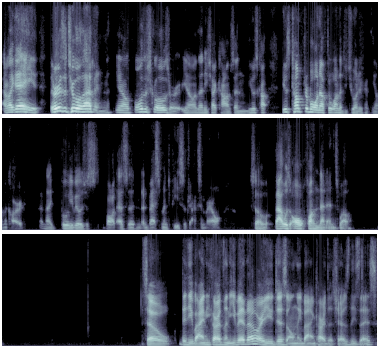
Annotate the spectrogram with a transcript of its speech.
I'm like, hey, there is a 211, you know, full disclosure, you know, and then he checked comps and he was, he was comfortable enough to want to do 250 on the card. And I believe it was just bought as an investment piece of Jackson Merrill. So that was all fun. That ends well. So, did you buy any cards on eBay though, or are you just only buying cards at shows these days?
